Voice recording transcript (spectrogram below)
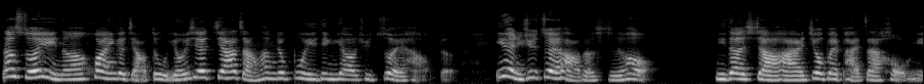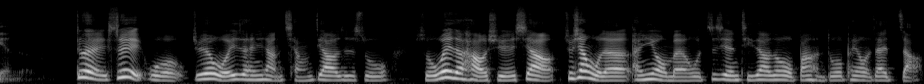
那所以呢，换一个角度，有一些家长他们就不一定要去最好的，因为你去最好的时候，你的小孩就被排在后面了。对，所以我觉得我一直很想强调是说。所谓的好学校，就像我的朋友们，我之前提到说，我帮很多朋友在找，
